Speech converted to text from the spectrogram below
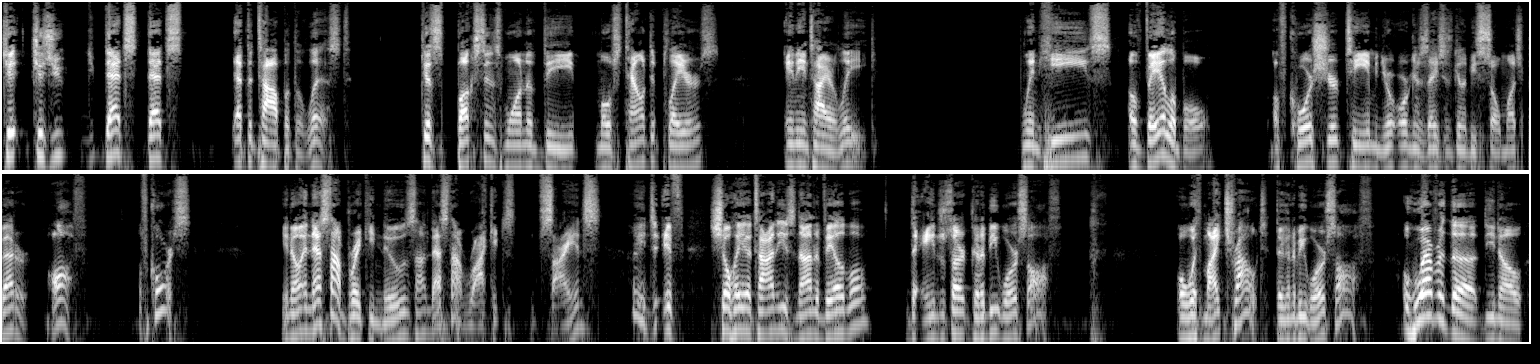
because you that's that's at the top of the list because Buxton's one of the most talented players in the entire league. When he's available, of course, your team and your organization is going to be so much better off. Of course. You know, and that's not breaking news. Uh, that's not rocket science. I mean, if Shohei Ohtani is not available, the Angels are going to be worse off. or with Mike Trout, they're going to be worse off. Or whoever the, you know,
